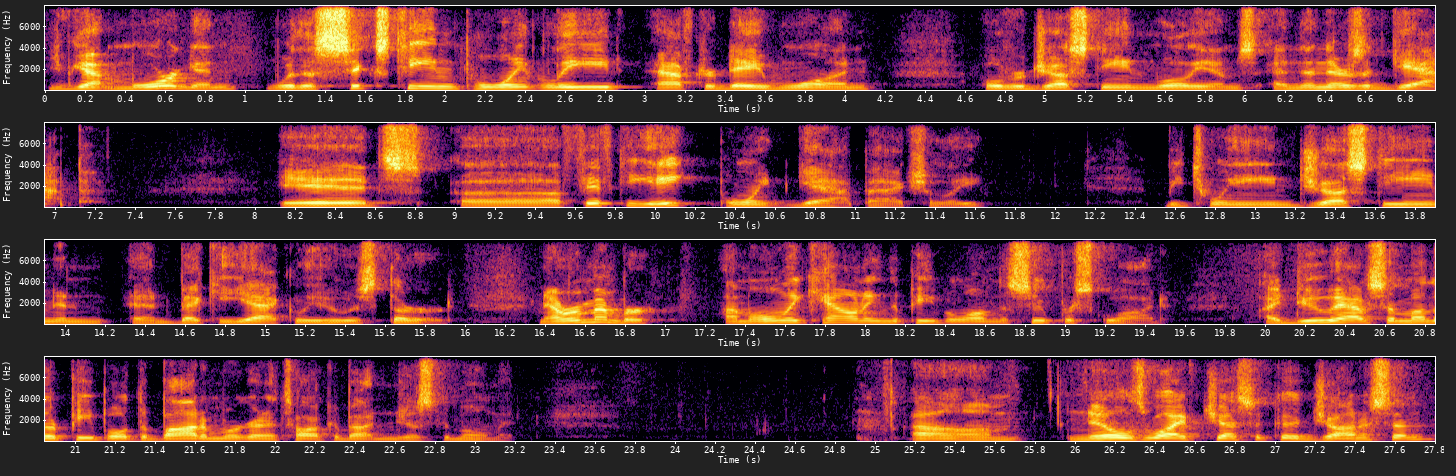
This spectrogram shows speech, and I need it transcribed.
you've got Morgan with a 16 point lead after day one over Justine Williams. And then there's a gap. It's a 58 point gap, actually between Justine and, and Becky Yackley, who is third. Now remember, I'm only counting the people on the super squad. I do have some other people at the bottom we're going to talk about in just a moment. Um, Nils' wife, Jessica Jonasson,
